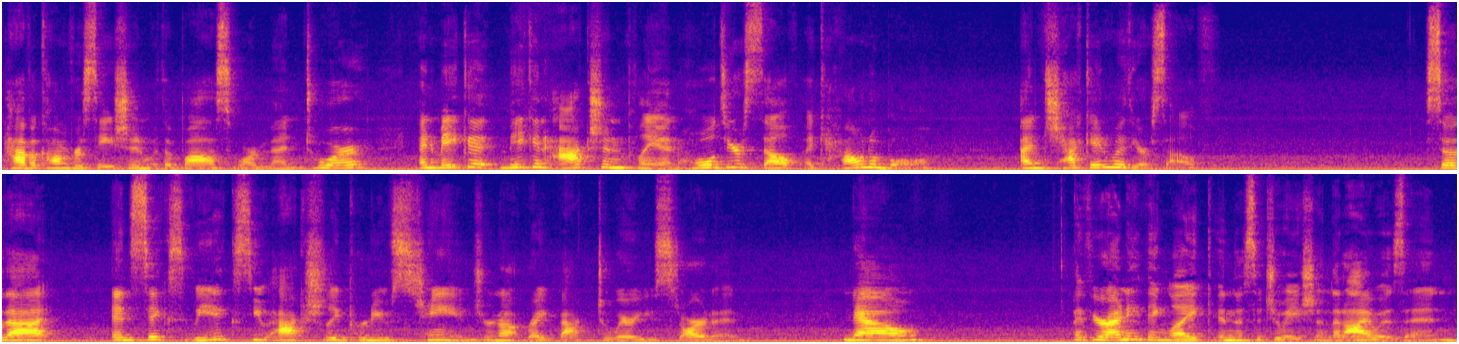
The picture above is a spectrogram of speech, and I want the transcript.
Have a conversation with a boss or mentor and make it make an action plan. Hold yourself accountable and check in with yourself. So that in 6 weeks you actually produce change. You're not right back to where you started. Now, if you're anything like in the situation that I was in,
